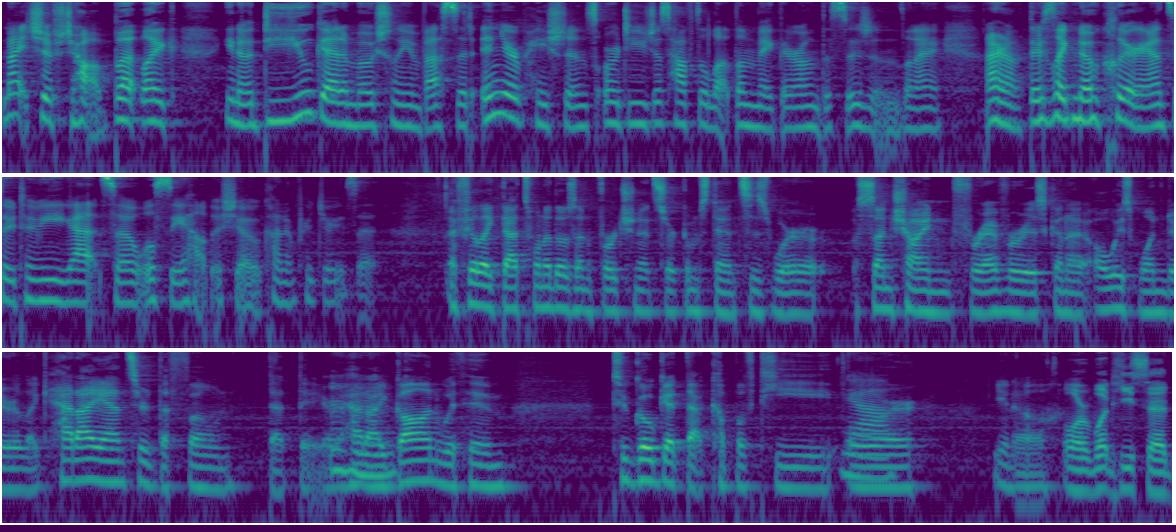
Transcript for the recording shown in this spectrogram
night shift job but like you know do you get emotionally invested in your patients or do you just have to let them make their own decisions? And i i don't know there's like no clear answer to me yet so we'll see how the show kind of portrays it. I feel like that's one of those unfortunate circumstances where Sunshine Forever is going to always wonder, like, had I answered the phone that day or had I Mhm. gone with him to go get that cup of tea Yeah. or, you know, Or what he said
